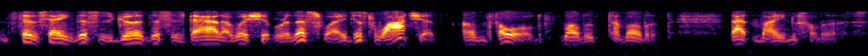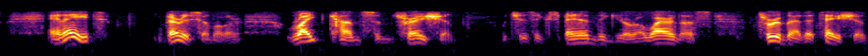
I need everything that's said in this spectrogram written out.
instead of saying this is good, this is bad, I wish it were this way, just watch it unfold moment to moment. That mindfulness. And eight, very similar, right concentration, which is expanding your awareness through meditation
